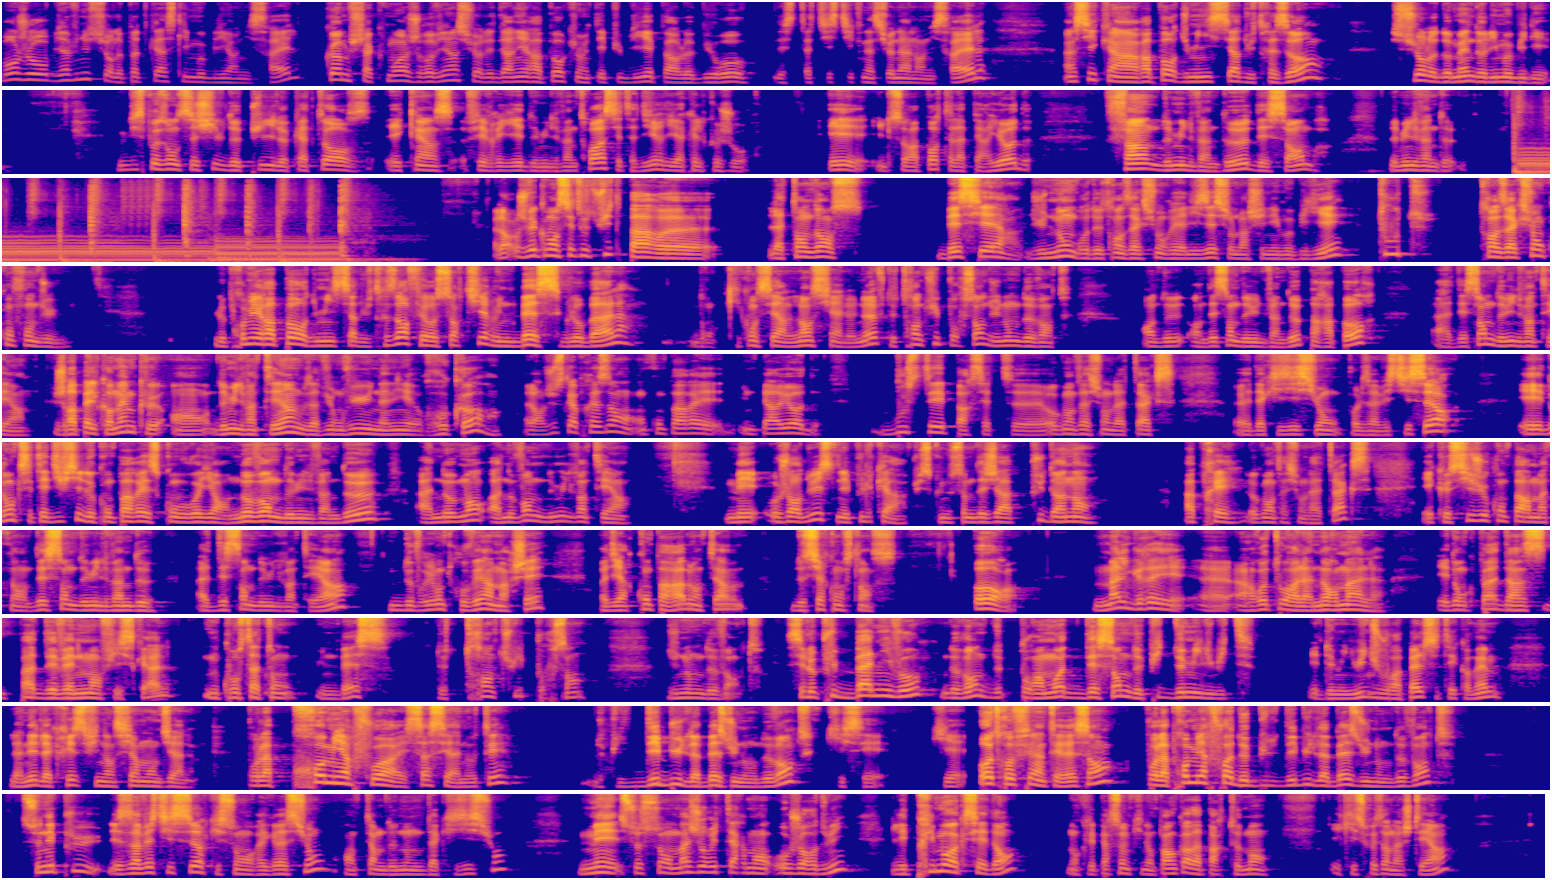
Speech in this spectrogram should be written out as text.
Bonjour, bienvenue sur le podcast L'immobilier en Israël. Comme chaque mois, je reviens sur les derniers rapports qui ont été publiés par le Bureau des statistiques nationales en Israël, ainsi qu'un rapport du ministère du Trésor sur le domaine de l'immobilier. Nous disposons de ces chiffres depuis le 14 et 15 février 2023, c'est-à-dire il y a quelques jours. Et ils se rapportent à la période fin 2022, décembre 2022. Alors, je vais commencer tout de suite par euh, la tendance baissière du nombre de transactions réalisées sur le marché de l'immobilier, toutes transactions confondues. Le premier rapport du ministère du Trésor fait ressortir une baisse globale, qui concerne l'ancien et le neuf, de 38% du nombre de ventes en, en, décembre 2022 par rapport à décembre 2021. Je rappelle quand même qu'en 2021, nous avions vu une année record. Alors jusqu'à présent, on comparait une période boostée par cette euh, augmentation de la taxe euh, d'acquisition pour les investisseurs et donc, c'était difficile de comparer ce qu'on voyait en novembre 2022 à, novembre 2021. Mais aujourd'hui, ce n'est plus le cas, puisque nous sommes déjà plus d'un an après l'augmentation de la taxe, et que si je compare maintenant décembre 2022 à décembre 2021, nous devrions trouver un marché, on va dire, comparable en termes de circonstances. Or, malgré euh, un retour à la normale et donc pas d'événement fiscal, nous constatons une baisse de 38% du nombre de ventes. C'est le plus bas niveau de vente pour un mois de décembre depuis 2008. Et 2008, je vous rappelle, c'était quand même l'année de la crise financière mondiale. Pour la première fois, et ça c'est à noter, depuis le début de la baisse du nombre de ventes, qui, est, qui est autre fait intéressant, pour la première fois depuis le début de la baisse du nombre de ventes, ce n'est plus les investisseurs qui sont en régression en termes de nombre d'acquisitions, mais ce sont majoritairement aujourd'hui les primo-accédants, donc les personnes qui n'ont pas encore d'appartement et qui souhaitent en acheter un,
